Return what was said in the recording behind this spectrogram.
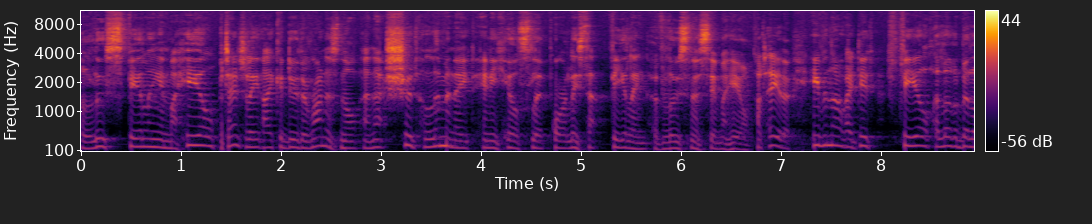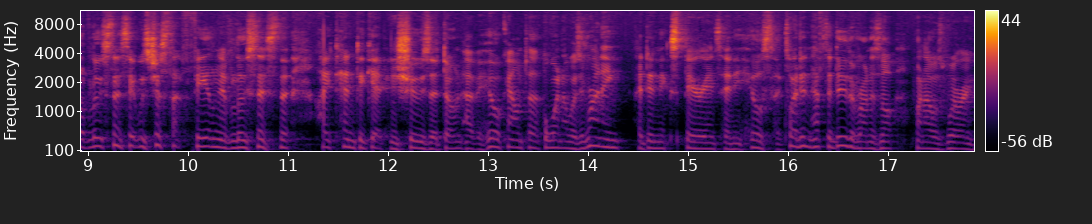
a loose feeling in my heel. Potentially I could do the runner's knot, and that should eliminate any heel slip, or at least that feeling of looseness in my heel. I'll tell you though, even though I did feel a little bit of looseness, it was just that feeling of looseness that I tend to get in shoes that don't have a heel counter, but when I was running, I didn't experience any heel slip. So I didn't have to do the runner's knot when I was wearing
